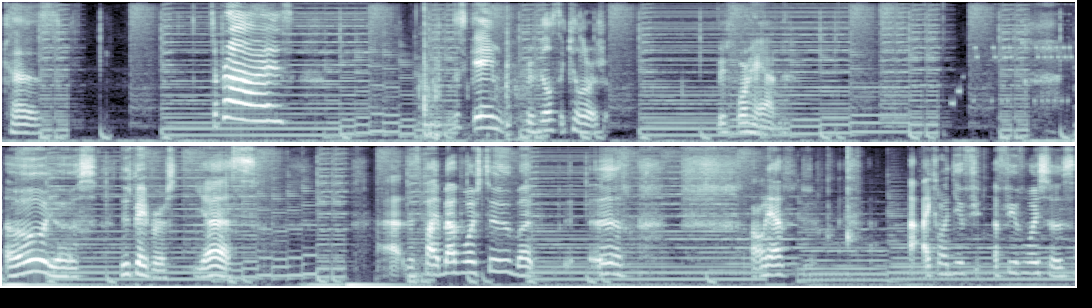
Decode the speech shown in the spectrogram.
cause surprise! This game reveals the killers beforehand. Oh yes, newspapers. Yes. Uh, this is probably bad voice too, but uh, I only have. I, I can only do a few, a few voices.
